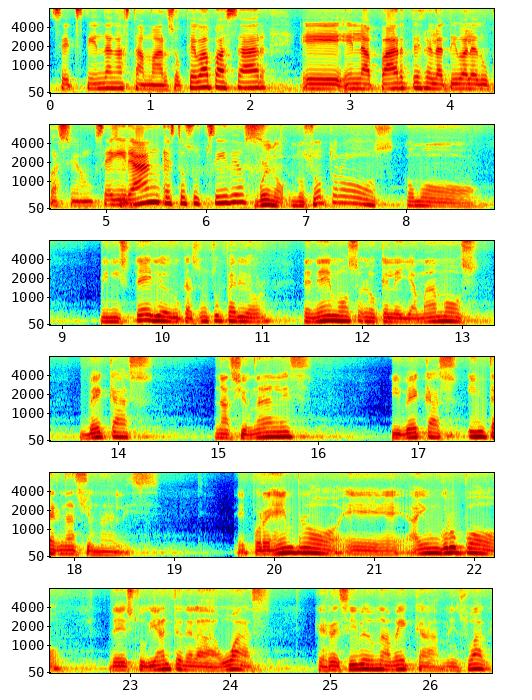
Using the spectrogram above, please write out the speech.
se extiendan hasta marzo. ¿Qué va a pasar eh, en la parte relativa a la educación. ¿Seguirán estos subsidios? Bueno, nosotros como Ministerio de Educación Superior tenemos lo que le llamamos becas nacionales y becas internacionales. Eh, por ejemplo, eh, hay un grupo de estudiantes de la UAS que reciben una beca mensual.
